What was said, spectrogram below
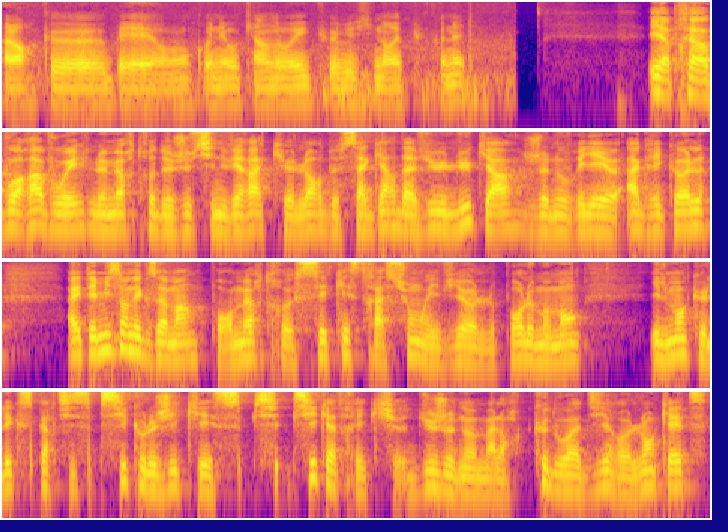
alors que ben, on connaît aucun Noé que Lucie n'aurait pu connaître. Et après avoir avoué le meurtre de Justine Vérac lors de sa garde à vue, Lucas, jeune ouvrier agricole, a été mis en examen pour meurtre, séquestration et viol. Pour le moment, il manque l'expertise psychologique et psychiatrique du jeune homme. Alors que doit dire l'enquête?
